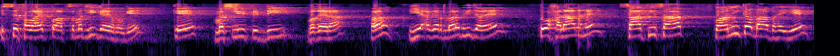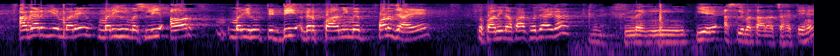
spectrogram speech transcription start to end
اس سے فوائد تو آپ سمجھ ہی گئے ہوں گے کہ مچھلی، ٹڈی وغیرہ ہاں یہ اگر مر بھی جائیں تو حلال ہے۔ ساتھ ہی ساتھ پانی کا باب ہے یہ۔ اگر یہ مرے، مری ہوئی مچھلی اور مری ہوئی ٹڈی اگر پانی میں پڑ جائے تو پانی ناپاک ہو جائے گا؟ نہیں۔ یہ اصل بتانا چاہتے ہیں،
